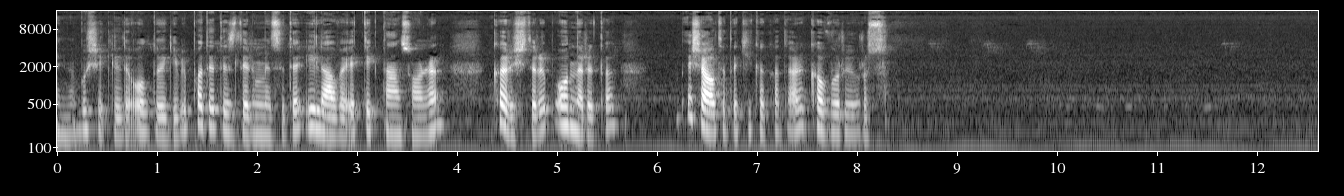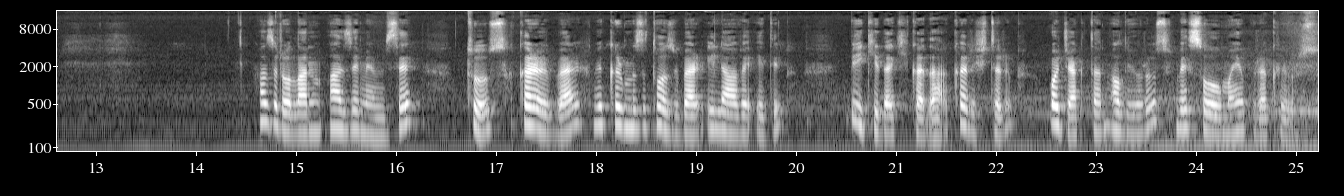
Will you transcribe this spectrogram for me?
Aynen bu şekilde olduğu gibi patateslerimizi de ilave ettikten sonra karıştırıp onları da 5-6 dakika kadar kavuruyoruz. Hazır olan malzememizi tuz, karabiber ve kırmızı toz biber ilave edip 1-2 dakika daha karıştırıp ocaktan alıyoruz ve soğumaya bırakıyoruz.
